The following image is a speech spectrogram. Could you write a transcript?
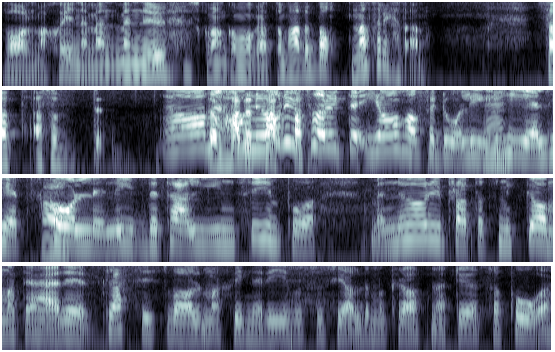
Valmaskinen. Men, men nu ska man komma ihåg att de hade bottnat redan. Så att alltså, Ja, De men, hade och nu har du tappat- Mm. förut, jag har för dålig helhetskoll eller detaljinsyn på men nu har det ju pratats mycket om att det här är ett klassiskt valmaskineri hos Socialdemokraterna att ösa på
